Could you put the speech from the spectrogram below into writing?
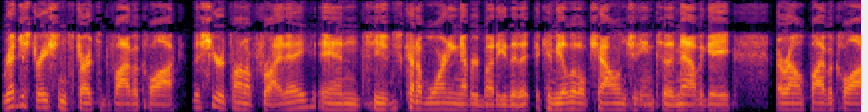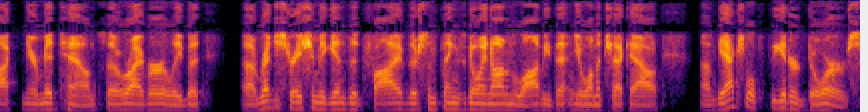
Registration starts at five o'clock. This year it's on a Friday, and just kind of warning everybody that it, it can be a little challenging to navigate around five o'clock near Midtown. So arrive early, but uh, registration begins at five. There's some things going on in the lobby that you'll want to check out. Um, the actual theater doors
